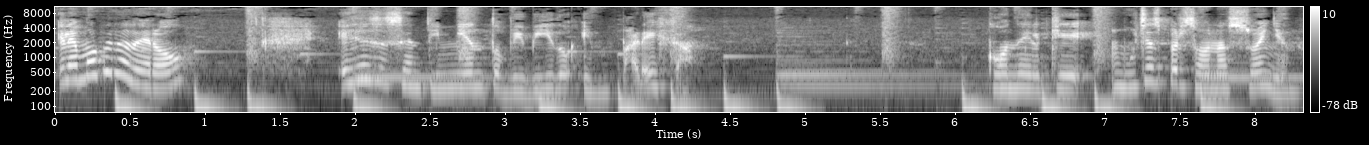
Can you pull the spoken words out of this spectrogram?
El amor verdadero es ese sentimiento vivido en pareja, con el que muchas personas sueñan.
